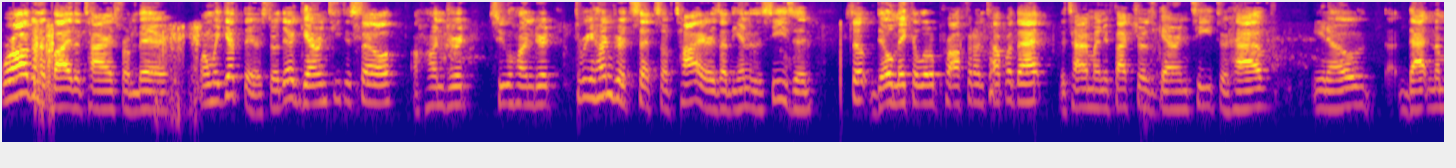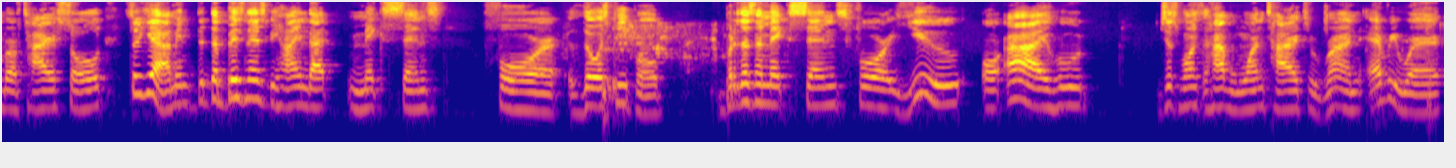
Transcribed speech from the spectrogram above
we're all going to buy the tires from there when we get there. So they're guaranteed to sell 100, 200, 300 sets of tires at the end of the season. So they'll make a little profit on top of that. The tire manufacturer is guaranteed to have, you know, that number of tires sold. So yeah, I mean, the, the business behind that makes sense for those people, but it doesn't make sense for you or I who just wants to have one tire to run everywhere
